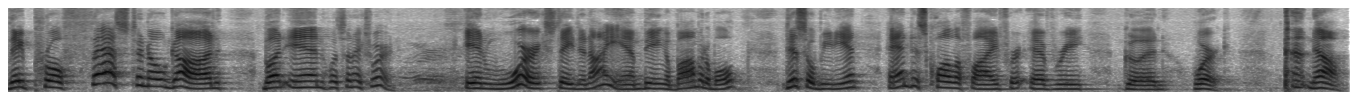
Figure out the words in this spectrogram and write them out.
They profess to know God, but in, what's the next word? In works, they deny Him, being abominable, disobedient, and disqualified for every good work. now,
